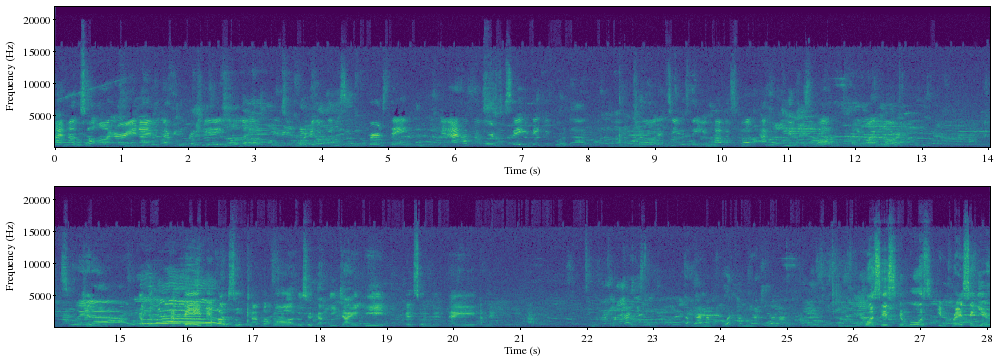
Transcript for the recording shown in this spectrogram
I, I'm so honored and I, I really appreciate all the love and support that you give me since the First day. And I have no words to say thank you for that. So and seriously, you have a spot, a huge spot in my heart. ครับผมแฮปปี้มีความสุขครับ แล้วก็รู้สึกแบบดีใจที่เป็นส่วนหนึ่งในตำแหน่งนี้ครับ สิ่งที่ประทับใจที่สุดกับการมาประกวดครั้งนี้คืออะไรคะ What is the most impressing you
